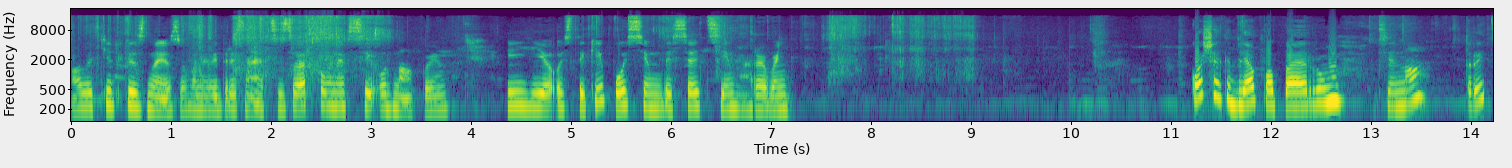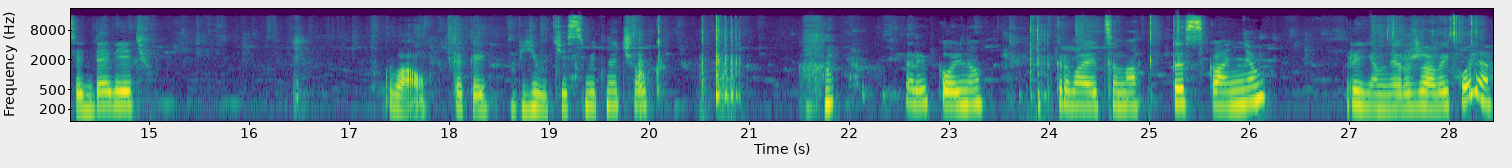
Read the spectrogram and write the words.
але тільки знизу вони відрізняються. Зверху вони всі однакові. І є ось такі по 77 гривень. Кошик для паперу. Ціна 39. Вау, такий б'юті смітничок. Прикольно. Відкривається натисканням. Приємний рожевий колір.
